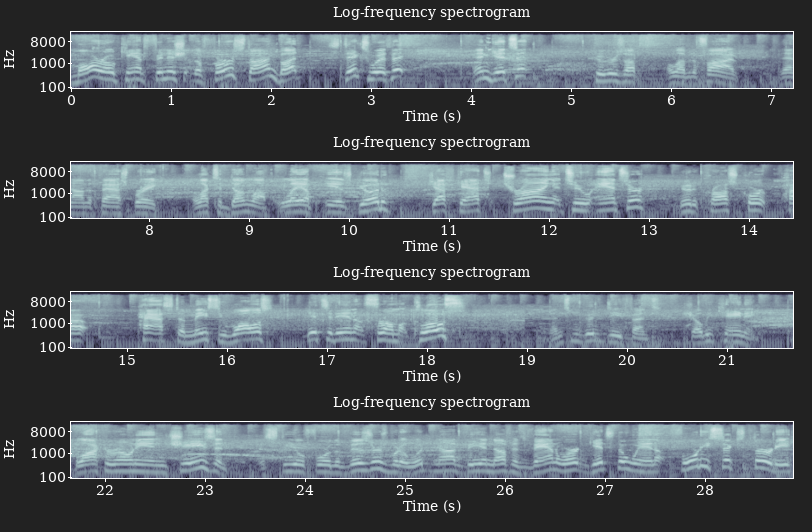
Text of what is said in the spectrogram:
Morrow can't finish the first time, but sticks with it and gets it. Cougars up 11 to 5. Then on the fast break, Alexa Dunlop layup is good. Jeff Katz trying to answer. Good cross court pa- pass to Macy Wallace. Gets it in from close. Then some good defense. Shelby Koenig, blockeroni and cheese, and a steal for the visitors, but it would not be enough as Van Wert gets the win 46 30,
